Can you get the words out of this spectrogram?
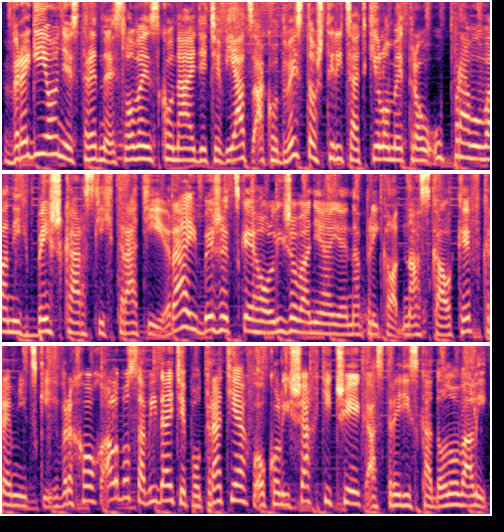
V regióne Stredné Slovensko nájdete viac ako 240 kilometrov upravovaných bežkárskych tratí. Raj bežeckého lyžovania je napríklad na Skalke v Kremnických vrchoch alebo sa vydajte po tratiach v okolí Šachtičiek a strediska Donovali.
